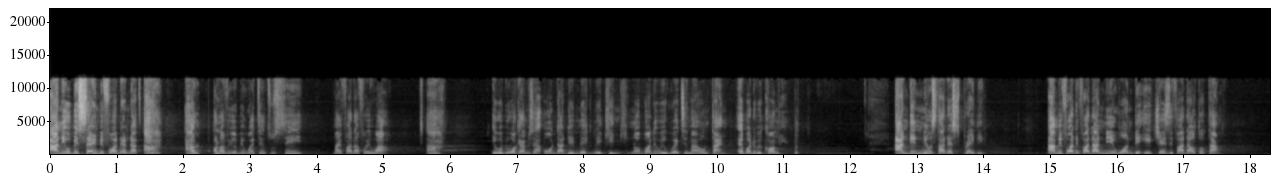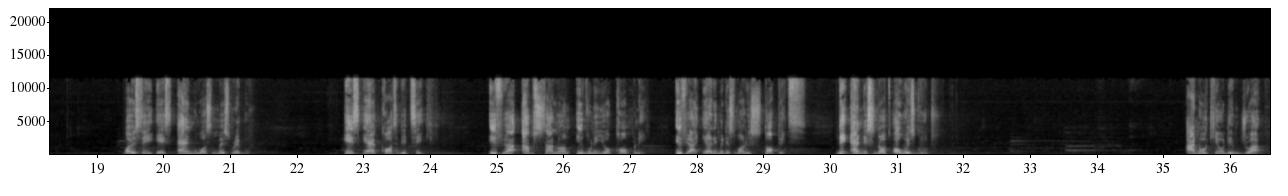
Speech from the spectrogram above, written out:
And he will be saying before them that, ah, all of you will be waiting to see my father for a while. Ah, He will be walking and say, Oh, that they make me king. Nobody will wait in my own time. Everybody will come. and the news started spreading. And before the father knew one day, he chased the father out of town. But you see, his end was miserable. His ear caught the tick. If you are Absalom, even in your company, if you are hearing me this morning, stop it. The end is not always good. And who killed him? Joab.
